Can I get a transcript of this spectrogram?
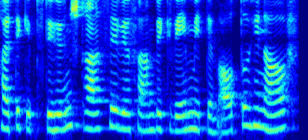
Heute gibt es die Höhenstraße, wir fahren bequem mit dem Auto hinauf.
